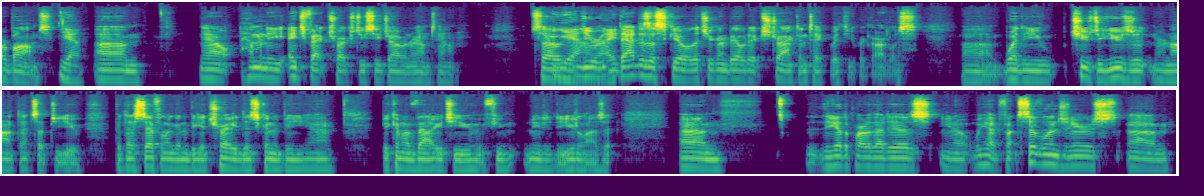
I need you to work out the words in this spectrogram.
or bombs? Yeah, Um, now, how many HVAC trucks do you see driving around town? So Yeah, you right. that is a skill that you're going to be able to extract and take with you, regardless. Um, whether you choose to use it or not, that's up to you. But that's definitely going to be a trade that's going to be uh, become of value to you if you needed to utilize it. Um, the other part of that is, you know, we had fun. Civil engineers, um,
